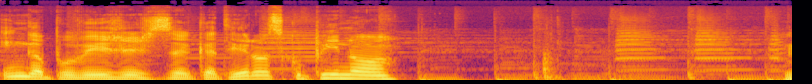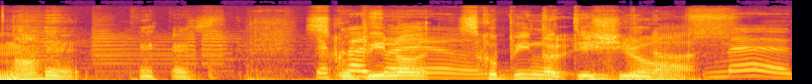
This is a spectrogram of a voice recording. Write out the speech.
in ga povežeš z katero skupino? No. skupino, zdaj, eh? skupino tišina. Ne,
